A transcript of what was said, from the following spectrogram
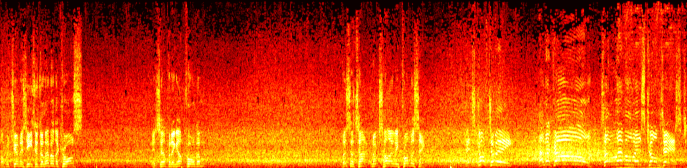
Opportunity to deliver the cross. It's opening up for them. This attack looks highly promising. It's got to be! And a goal to level this contest.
